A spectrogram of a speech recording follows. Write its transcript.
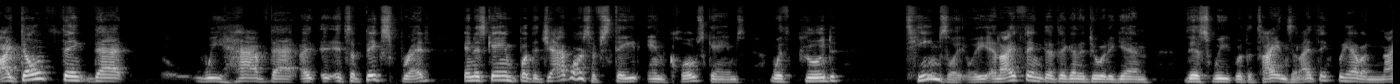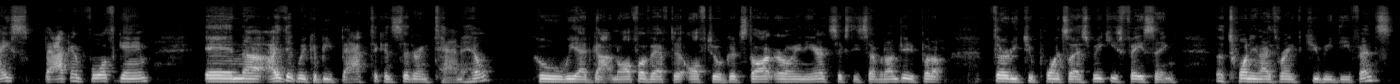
I don't think that we have that. It's a big spread in this game, but the Jaguars have stayed in close games with good teams lately, and I think that they're going to do it again this week with the Titans. And I think we have a nice back and forth game, and uh, I think we could be back to considering Tannehill, who we had gotten off of after off to a good start early in the year at 6,700. He put up 32 points last week. He's facing the 29th ranked QB defense.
